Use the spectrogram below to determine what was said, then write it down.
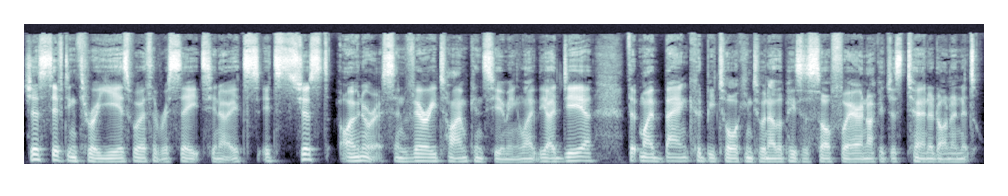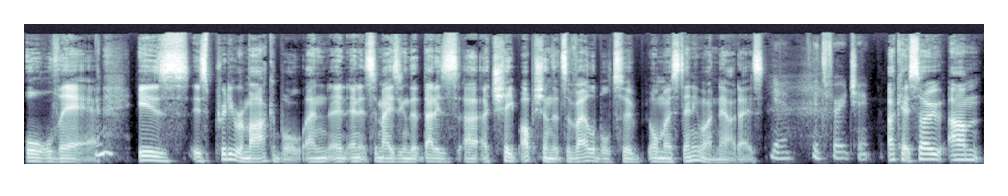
just sifting through a year's worth of receipts, you know, it's it's just onerous and very time consuming. Like the idea that my bank could be talking to another piece of software and I could just turn it on and it's all there is is pretty remarkable, and, and and it's amazing that that is a, a cheap option that's available to almost anyone nowadays. Yeah, it's very cheap. Okay, so um.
